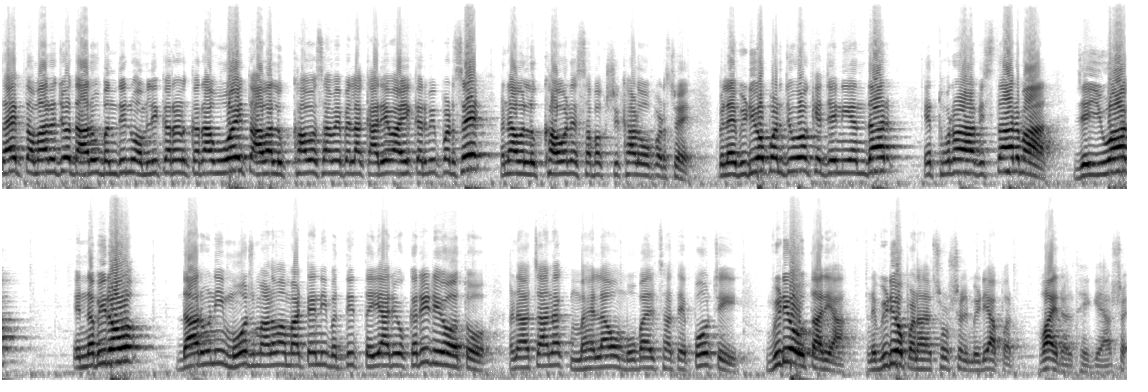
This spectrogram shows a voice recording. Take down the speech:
સાહેબ તમારે જો દારૂબંધીનું અમલીકરણ કરાવવું હોય તો આવા લુખ્ખાઓ સામે પહેલા કાર્યવાહી કરવી પડશે અને આવા લુખ્ખાઓને સબક શીખવાડવો પડશે પેલા વીડિયો પણ જુઓ કે જેની અંદર એ થોડા વિસ્તારમાં જે યુવક એ નબીરો દારૂની મોજ માણવા માટેની બધી તૈયારીઓ કરી રહ્યો હતો અને અચાનક મહિલાઓ મોબાઈલ સાથે પહોંચી વીડિયો ઉતાર્યા અને વીડિયો પણ સોશિયલ મીડિયા પર વાયરલ થઈ ગયા છે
